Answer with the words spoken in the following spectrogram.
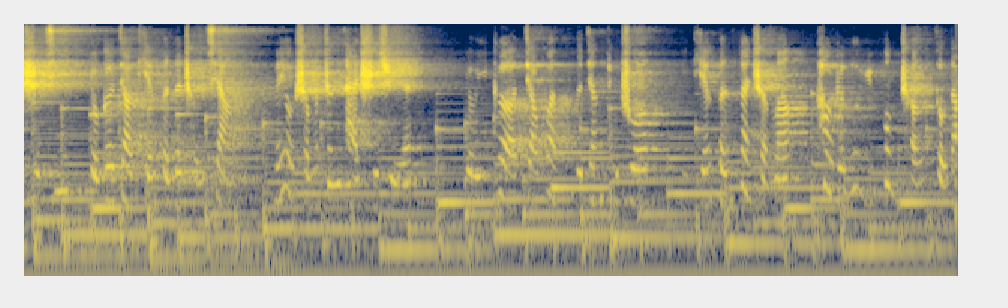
时期，有个叫田汾的丞相，没有什么真才实学。有一个叫灌夫的将军说：“你田汾算什么？靠着阿谀奉承走到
